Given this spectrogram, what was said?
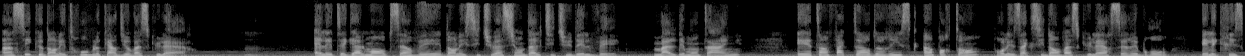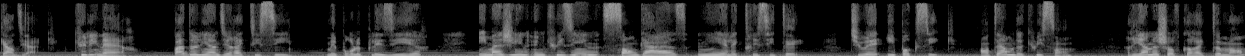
ainsi que dans les troubles cardiovasculaires. Elle est également observée dans les situations d'altitude élevée, mal des montagnes, et est un facteur de risque important pour les accidents vasculaires cérébraux et les crises cardiaques. Culinaire. Pas de lien direct ici, mais pour le plaisir, imagine une cuisine sans gaz ni électricité. Tu es hypoxique en termes de cuisson. Rien ne chauffe correctement,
